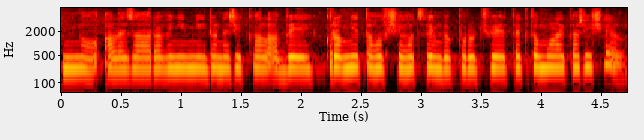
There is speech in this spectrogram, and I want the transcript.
No, ale zároveň jim nikdo neříkal, aby kromě toho všeho, co jim doporučujete, k tomu lékaři šel.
